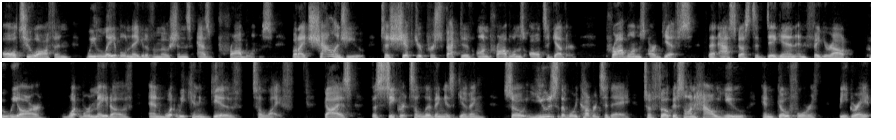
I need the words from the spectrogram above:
All too often, we label negative emotions as problems, but I challenge you to shift your perspective on problems altogether. Problems are gifts that ask us to dig in and figure out who we are, what we're made of, and what we can give to life. Guys, the secret to living is giving. So use the, what we covered today to focus on how you can go forth, be great,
